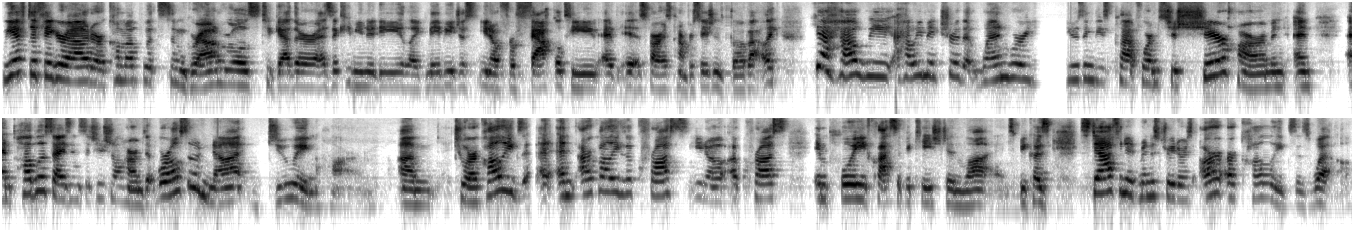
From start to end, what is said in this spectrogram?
we have to figure out or come up with some ground rules together as a community like maybe just you know for faculty as far as conversations go about like yeah how we how we make sure that when we're using these platforms to share harm and and and publicize institutional harm that we're also not doing harm. Um, to our colleagues and our colleagues across, you know, across employee classification lines, because staff and administrators are our colleagues as well.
